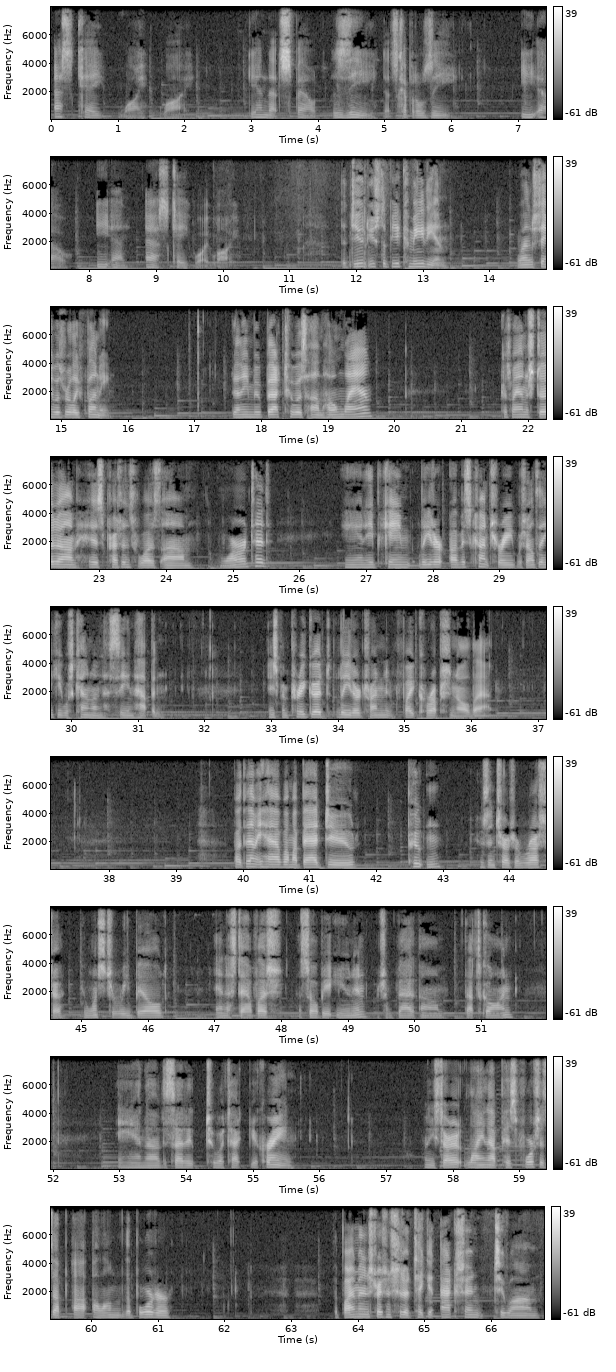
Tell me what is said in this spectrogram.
S K Y Y. Again, that's spelled Z, that's capital Z E L E N S K Y Y. The dude used to be a comedian. What I understand was really funny. Then he moved back to his um, homeland. Because I understood um, his presence was um, warranted. And he became leader of his country, which I don't think he was counting on seeing happen. He's been pretty good leader trying to fight corruption and all that. But then we have um, a bad dude, Putin, who's in charge of Russia, who wants to rebuild and establish a Soviet Union, which I'm glad um, that's gone, and uh, decided to attack Ukraine. When he started lining up his forces up uh, along the border, the Biden administration should have taken action to um,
